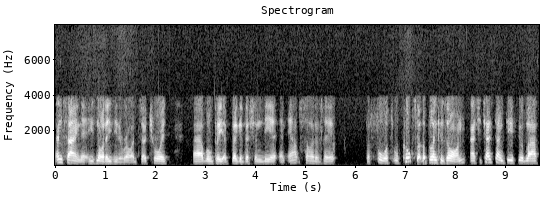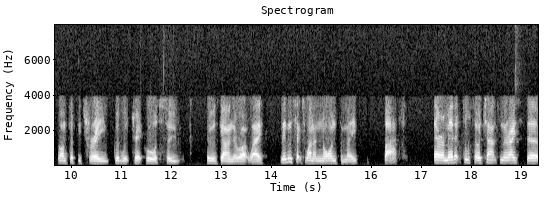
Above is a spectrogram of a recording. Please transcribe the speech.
in saying that, he's not easy to ride. So Troy uh, will be a big addition there. And outside of that, for fourth, well, Cork's got the blinkers on. Uh, she chased home Deerfield last time, 53, good wet track horse who who was going the right way. 11, 6, 1 and 9 for me. But Aromatics also a chance in the race. Uh,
